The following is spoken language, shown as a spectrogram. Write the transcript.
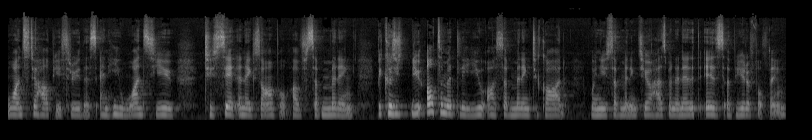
wants to help you through this and he wants you to set an example of submitting because you ultimately you are submitting to God when you're submitting to your husband, and it is a beautiful thing.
